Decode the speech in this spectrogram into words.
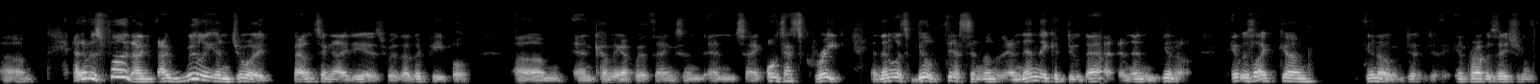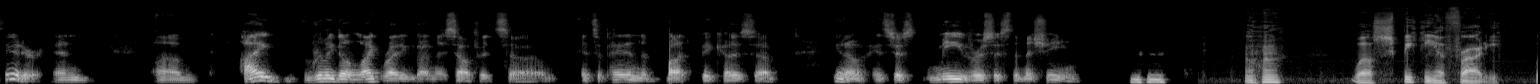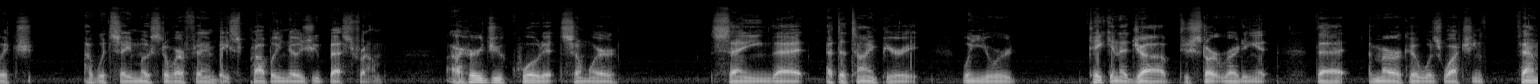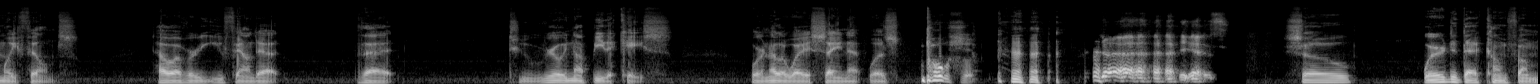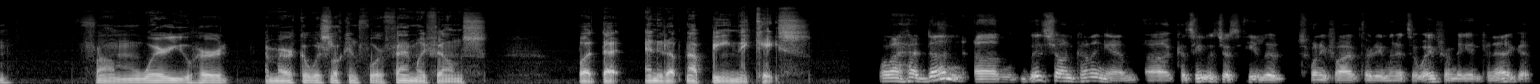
Um, and it was fun. I, I really enjoyed bouncing ideas with other people um, and coming up with things and, and saying, oh, that's great. And then let's build this. And then, and then they could do that. And then, you know, it was like, um, you know, d- d- improvisational theater. And um, I really don't like writing by myself. It's, uh, it's a pain in the butt because uh, you know, it's just me versus the machine. Mm-hmm. Uh huh. Well, speaking of Friday, which I would say most of our fan base probably knows you best from, I heard you quote it somewhere saying that at the time period when you were taking a job to start writing it, that America was watching family films. However, you found out that to really not be the case or another way of saying that was bullshit. yes. So, where did that come from? From where you heard America was looking for family films, but that ended up not being the case. Well, I had done um, with Sean Cunningham because uh, he was just, he lived 25, 30 minutes away from me in Connecticut.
